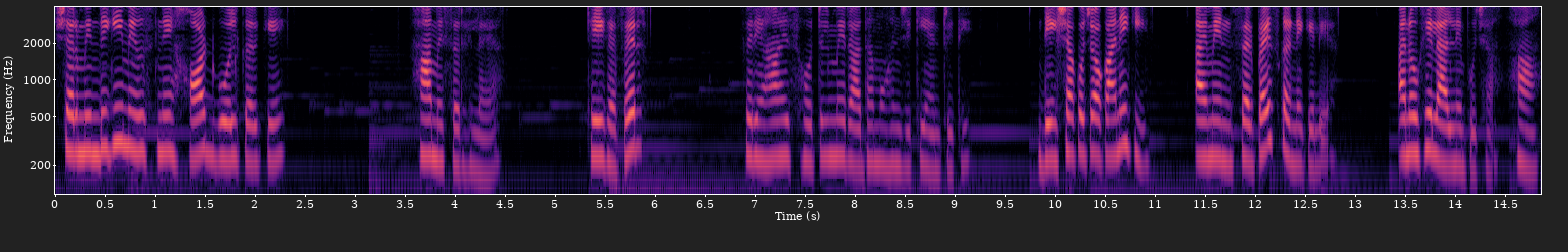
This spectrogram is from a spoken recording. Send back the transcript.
शर्मिंदगी में उसने हॉट गोल करके हाँ में सर हिलाया। ठीक है फिर? फिर यहाँ इस होटल में राधा मोहन जी की एंट्री थी। दीक्षा को चौंकाने की? I I mean mean, surprise करने के लिए? अनोखे लाल ने पूछा। हाँ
